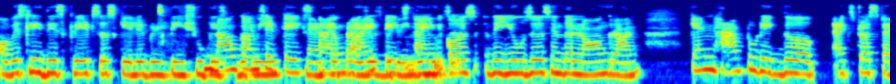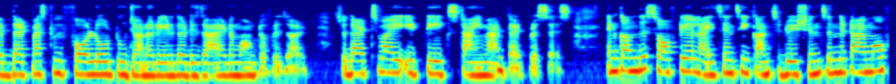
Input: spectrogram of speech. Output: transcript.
obviously this creates a scalability issue now comes it takes time. why it takes time? because the users in the long run can have to take the extra step that must be followed to generate the desired amount of result. So that's why it takes time at that process. And come the software licensing considerations. In the time of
